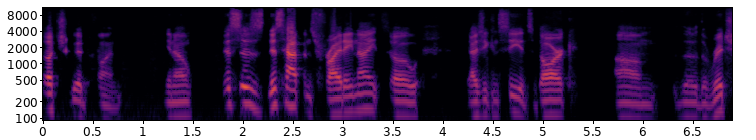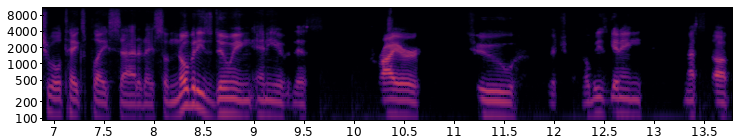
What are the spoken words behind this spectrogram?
such good fun, you know. This is this happens Friday night, so as you can see, it's dark. Um, the the ritual takes place Saturday, so nobody's doing any of this prior to ritual. Nobody's getting messed up.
